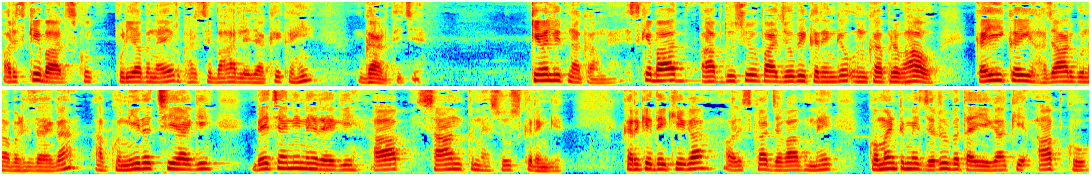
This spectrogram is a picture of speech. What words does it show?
और इसके बाद इसको पुड़िया बनाए और घर से बाहर ले जाके कहीं गाड़ दीजिए। केवल इतना काम है। इसके बाद आप दूसरे उपाय जो भी करेंगे, उनका प्रभाव कई कई हज़ार गुना बढ़ जाएगा। आपको नींद अच्छी आएगी, बेचैनी नहीं रहेगी, आप शांत महसूस करेंगे। करके देखिएगा और इसका जवाब हमें कमेंट में ज़रूर बताइएगा कि आपको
